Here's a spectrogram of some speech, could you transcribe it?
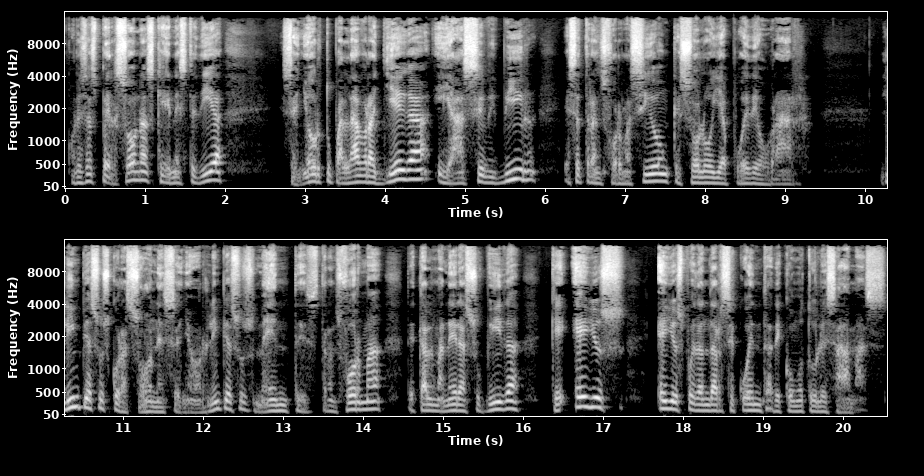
Con esas personas que en este día, Señor, tu palabra llega y hace vivir esa transformación que solo ella puede obrar. Limpia sus corazones, Señor, limpia sus mentes, transforma de tal manera su vida que ellos ellos puedan darse cuenta de cómo tú les amas.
